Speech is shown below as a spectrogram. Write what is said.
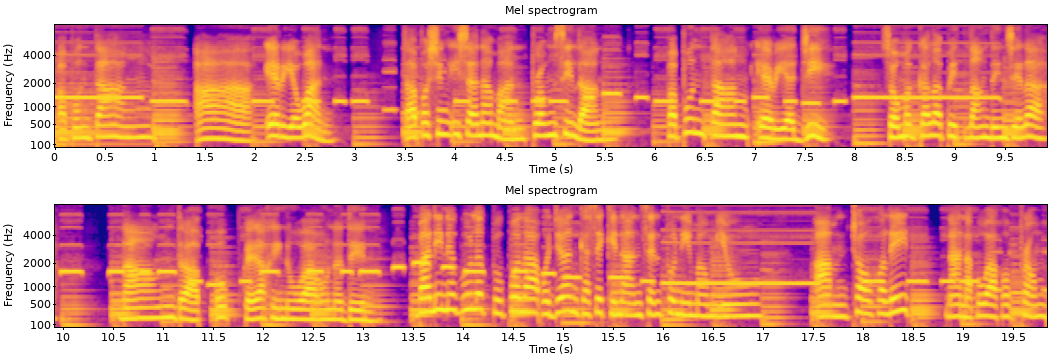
Papuntang ah, Area 1. Tapos yung isa naman from Silang papuntang Area G. So magkalapit lang din sila ng drop off kaya kinuha ko na din. Bali nagulat po pala ako dyan kasi kinancel po ni ma'am yung um, chocolate na nakuha ko from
